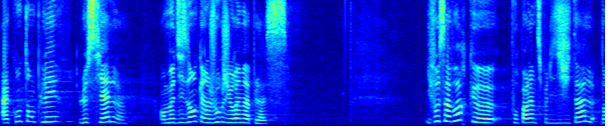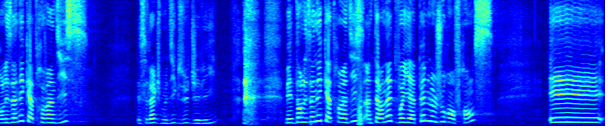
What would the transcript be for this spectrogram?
à contempler le ciel en me disant qu'un jour j'y aurais ma place. Il faut savoir que, pour parler un petit peu du digital, dans les années 90, et c'est là que je me dis que zut, j'ai vieilli, mais dans les années 90, Internet voyait à peine le jour en France, et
